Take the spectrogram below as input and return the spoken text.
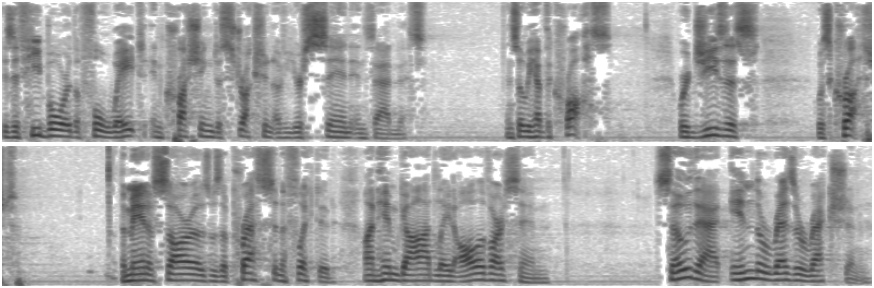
is if he bore the full weight and crushing destruction of your sin and sadness. And so we have the cross, where Jesus was crushed. The man of sorrows was oppressed and afflicted. On him God laid all of our sin, so that in the resurrection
